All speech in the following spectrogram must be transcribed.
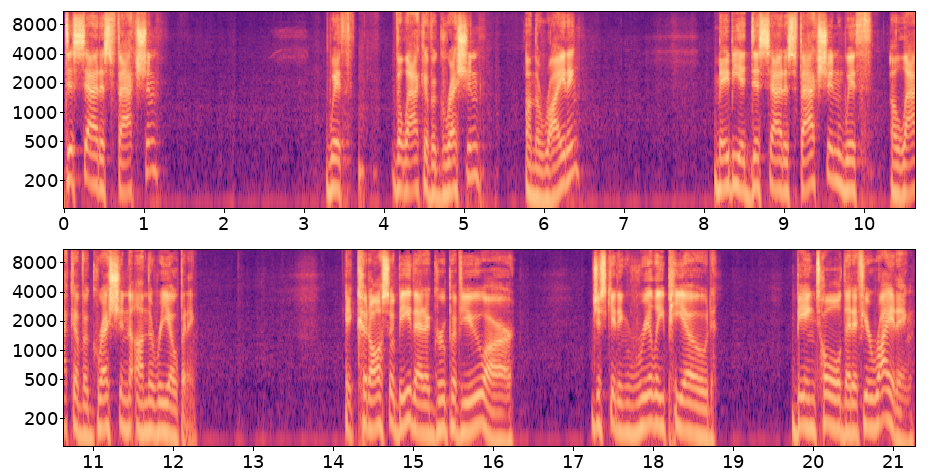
dissatisfaction with the lack of aggression on the rioting, maybe a dissatisfaction with a lack of aggression on the reopening. It could also be that a group of you are just getting really PO'd being told that if you're rioting,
